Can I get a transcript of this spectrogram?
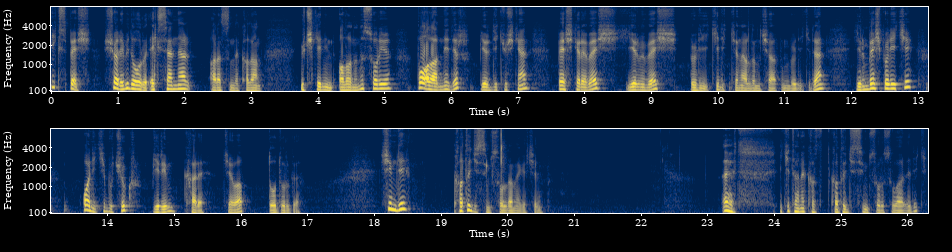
x 5. Şöyle bir doğru eksenler arasında kalan üçgenin alanını soruyor. Bu alan nedir? Bir dik üçgen 5 kere 5 25 bölü 2 dik kenarlarının çarpımı bölü 2'den 25 bölü 2 12 buçuk birim kare. Cevap Dodurga. Şimdi katı cisim sorularına geçelim. Evet, iki tane katı cisim sorusu var dedik.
